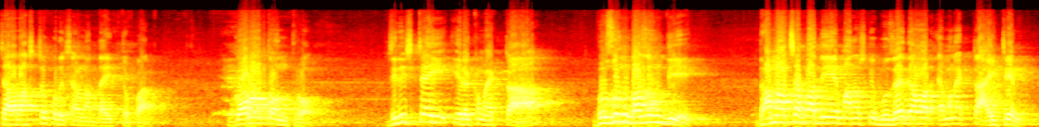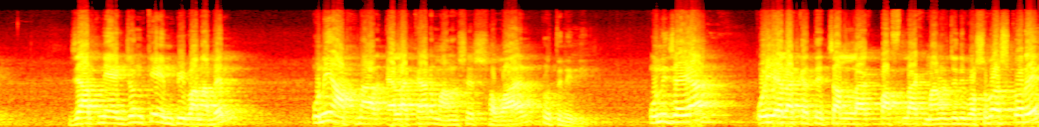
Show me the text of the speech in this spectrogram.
যারা রাষ্ট্র পরিচালনার দায়িত্ব পান, গণতন্ত্র, জিনিসটাই এরকম একটা ভোজন বাজন দিয়ে, ধামাচাপা দিয়ে মানুষকে বুঝাই দেওয়ার এমন একটা আইটেম যে আপনি একজনকে এমপি বানাবেন উনি আপনার এলাকার মানুষের সবার প্রতিনিধি। উনি যাইয়া ওই এলাকাতে চার লাখ, পাঁচ লাখ মানুষ যদি বসবাস করে,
